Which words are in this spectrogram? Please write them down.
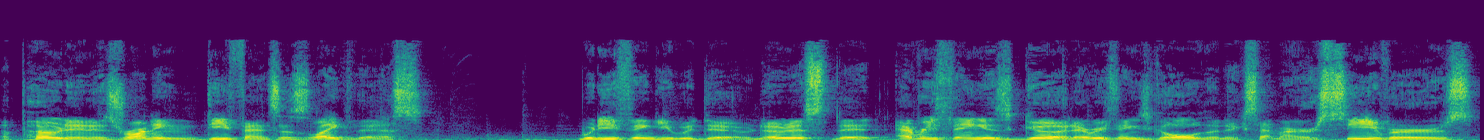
opponent is running defenses like this, what do you think you would do? Notice that everything is good, everything's golden, except my receivers,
